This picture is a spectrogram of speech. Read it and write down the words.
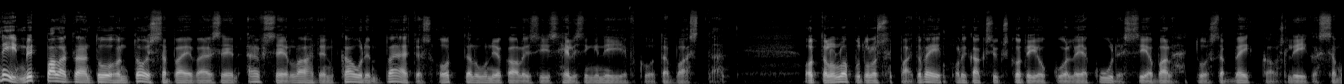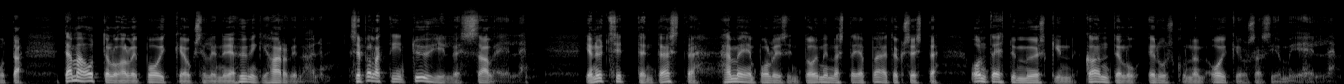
Niin, nyt palataan tuohon toissapäiväiseen FC Lahden kauden päätösotteluun, joka oli siis Helsingin IFKta vastaan. Ottelun lopputulos Paito vei oli 2-1 kotijoukkueelle ja kuudes sija tuossa Veikkausliikassa, mutta tämä ottelu oli poikkeuksellinen ja hyvinkin harvinainen. Se pelattiin tyhjille saleille. Ja nyt sitten tästä Hämeen poliisin toiminnasta ja päätöksestä on tehty myöskin kantelu eduskunnan oikeusasiamiehelle.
